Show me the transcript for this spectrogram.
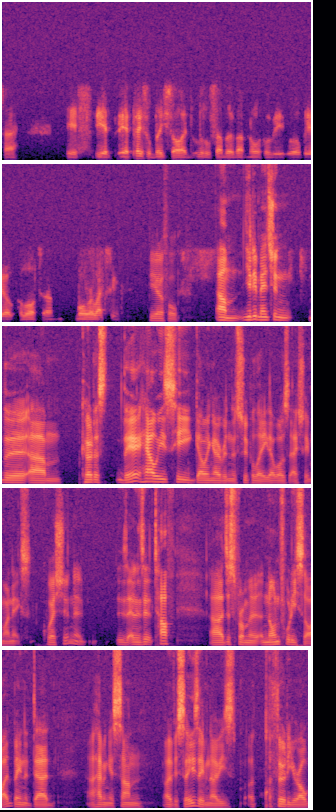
So yes, yeah, yeah, peaceful beachside little suburb up north will be will be a, a lot um, more relaxing. Beautiful. Um, you did mention the um, Curtis there. How is he going over in the Super League? That was actually my next question. Is, and is it tough, uh, just from a, a non-footy side, being a dad, uh, having a son overseas, even though he's a thirty-year-old,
